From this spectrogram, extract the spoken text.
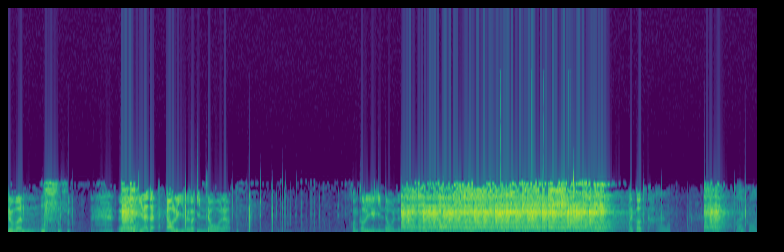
ดูมัน เอออย่างนี้น่าจะเกาหลีไม่ก็อินโดนะครับ คนเกาหลีกับอินโดเนี่ยหลอกง่ายมันกดค้างถอยก่อน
